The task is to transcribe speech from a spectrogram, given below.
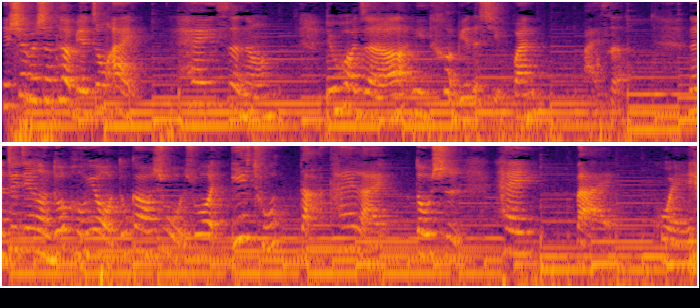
你是不是特别钟爱黑色呢？又或者你特别的喜欢白色？那最近很多朋友都告诉我说，衣橱打开来都是黑白灰。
